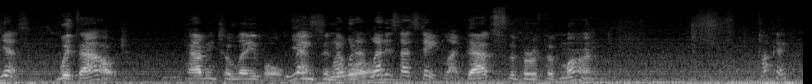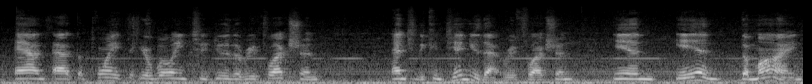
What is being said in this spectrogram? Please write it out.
yes, without having to label yes. things in What, the world. what is that state like? That's the birth of mind. Okay. And at the point that you're willing to do the reflection and to continue that reflection in in the mind,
